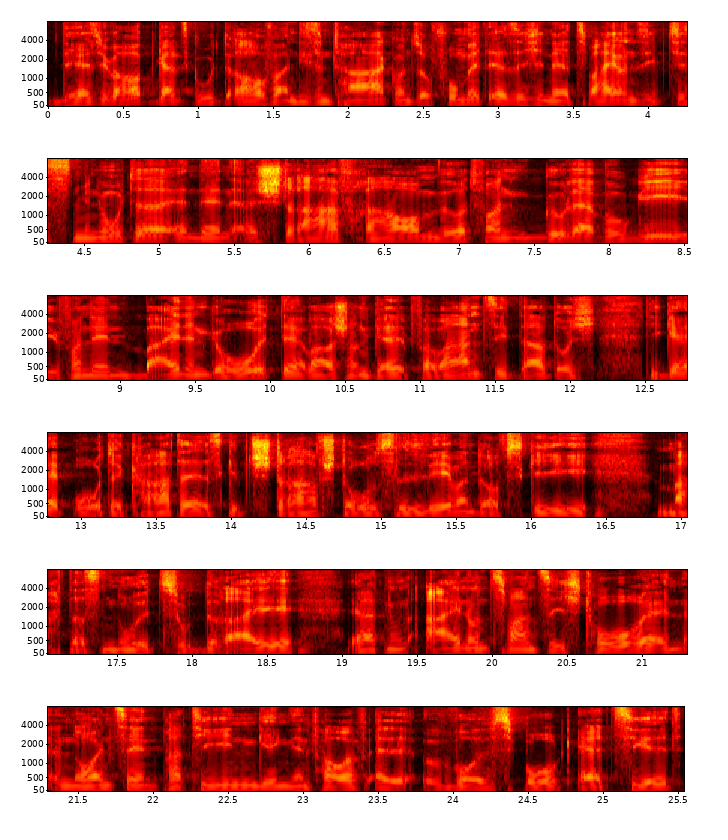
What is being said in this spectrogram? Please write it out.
Der ist überhaupt ganz gut drauf an diesem Tag und so fummelt er sich in der 72. Minute in den Strafraum, wird von Gulavogi von den Beinen geholt. Der war schon gelb verwarnt, sieht dadurch die gelb-rote Karte. Es gibt Strafstoß. Lewandowski macht das 0 zu 3. Er hat nun 21 Tore in 19 Partien gegen den VfL Wolfsburg erzielt.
